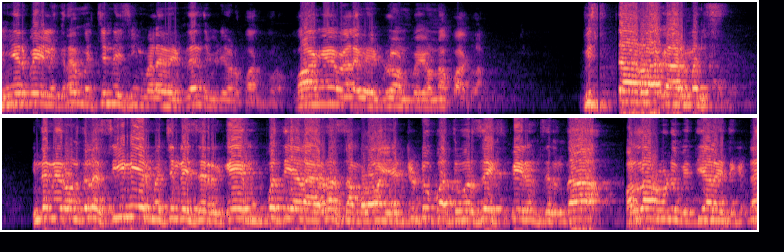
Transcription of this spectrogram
நியர்பைல இருக்கிற மெர்ச்சன்டைசிங் வேலை வாய்ப்பு தான் இந்த வீடியோவில் பார்க்க போறோம். வாங்க வேலை வாய்ப்புகள் ஒன் பை ஒன்னா பார்க்கலாம். விஸ்தாரா கார்மெண்ட்ஸ் இந்த நிறுவனத்துல சீனியர் மெர்ச்சன்டைசர் இருக்கு. முப்பத்தி ஏழாயிரம் ரூபாய் சம்பளம். எட்டு டு பத்து வருஷம் எக்ஸ்பீரியன்ஸ் இருந்தா பல்லாரோடு வித்தியாலயத்துக்கிட்ட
